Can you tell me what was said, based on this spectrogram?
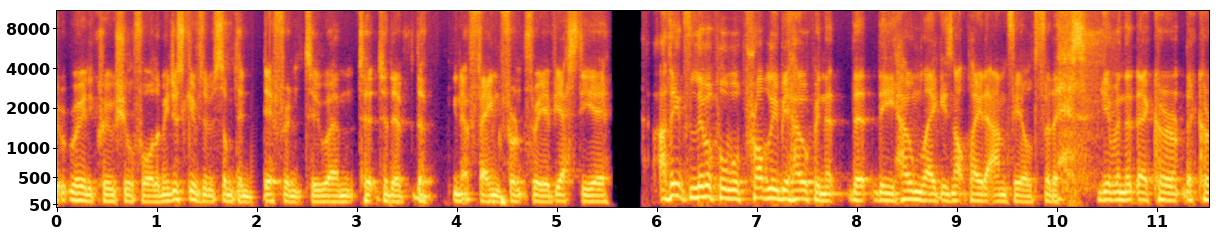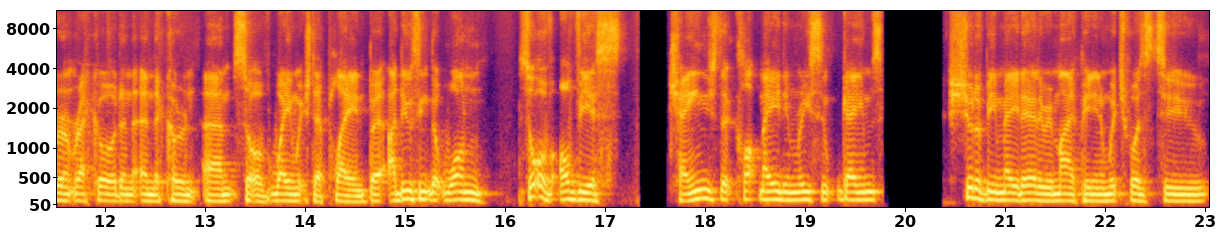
really crucial for them. He just gives them something different to um to, to the the you know famed front three of yesteryear. I think Liverpool will probably be hoping that, that the home leg is not played at Anfield for this, given that their current the current record and, and the current um, sort of way in which they're playing. But I do think that one sort of obvious change that Klopp made in recent games should have been made earlier, in my opinion, which was to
